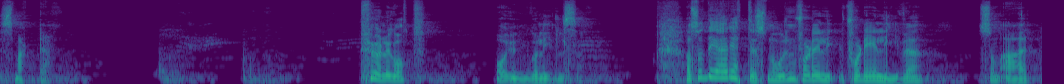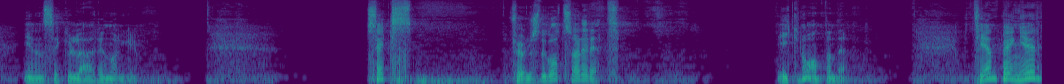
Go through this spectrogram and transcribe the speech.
smerte. Føle godt og unngå lidelse. Altså Det er rettesnoren for det, for det livet som er i den sekulære Norge. Sex. Føles det godt, så er det rett. Ikke noe annet enn det. Tjen penger,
